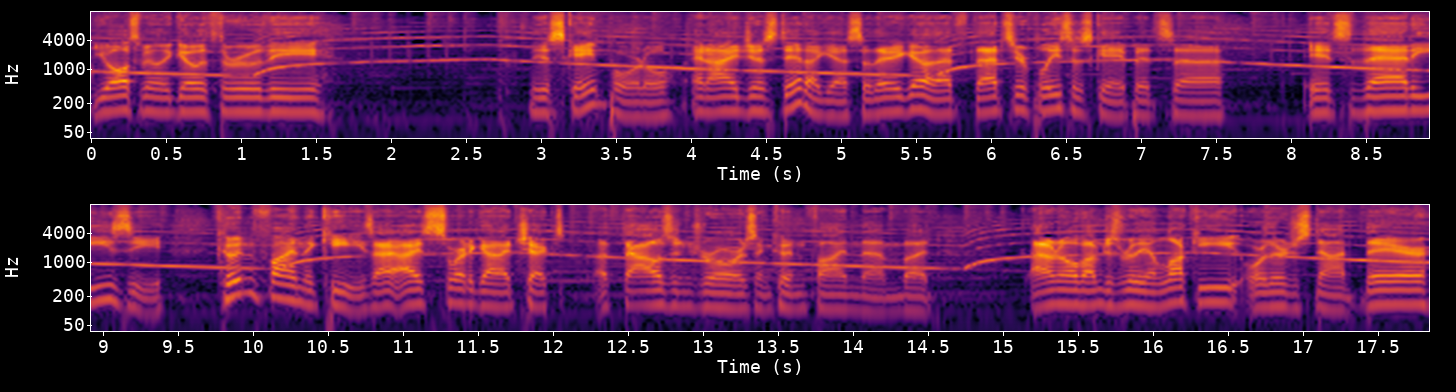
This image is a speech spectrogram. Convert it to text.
you ultimately go through the the escape portal, and I just did, I guess. So there you go. That's that's your police escape. It's uh, it's that easy. Couldn't find the keys. I, I swear to God, I checked a thousand drawers and couldn't find them. But I don't know if I'm just really unlucky or they're just not there.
